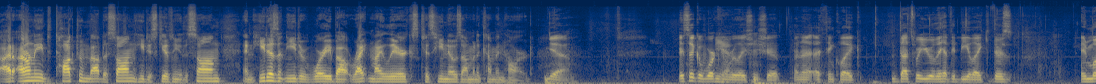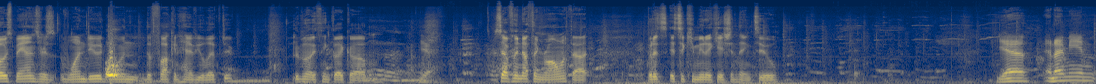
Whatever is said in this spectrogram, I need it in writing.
I, I don't need to talk to him about the song. He just gives me the song, and he doesn't need to worry about writing my lyrics because he knows I'm going to come in hard. Yeah. It's like a working Yeah. relationship, and I, I think like that's where you really have to be like. There's in most bands, there's one dude doing the fucking heavy lifting. And I think like um, Yeah. there's definitely nothing wrong with that, but it's it's a communication thing too. Yeah, and I mean,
